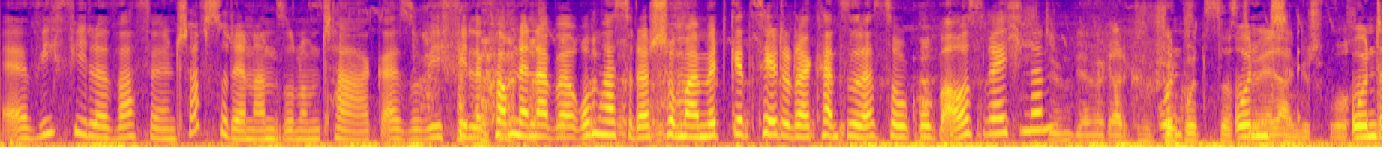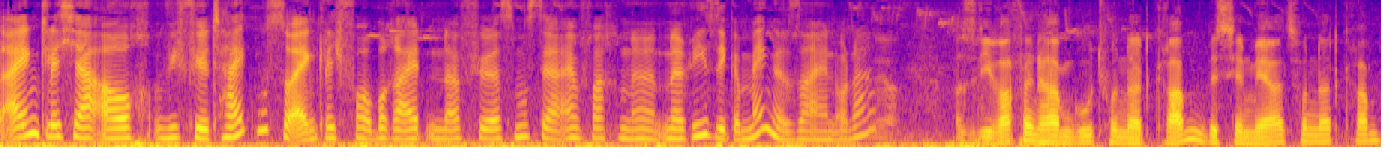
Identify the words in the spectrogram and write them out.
äh, wie viele Waffeln schaffst du denn an so einem Tag? Also wie viele kommen denn dabei rum? Hast du das schon mal mitgezählt oder kannst du das so grob ausrechnen? Stimmt, wir haben ja gerade schon kurz das Duell angesprochen. und eigentlich ja auch, wie viel Teig musst du eigentlich vorbereiten dafür? Es muss ja einfach eine, eine riesige Menge sein, oder? Also die Waffeln haben gut 100 Gramm, ein bisschen mehr als 100 Gramm.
